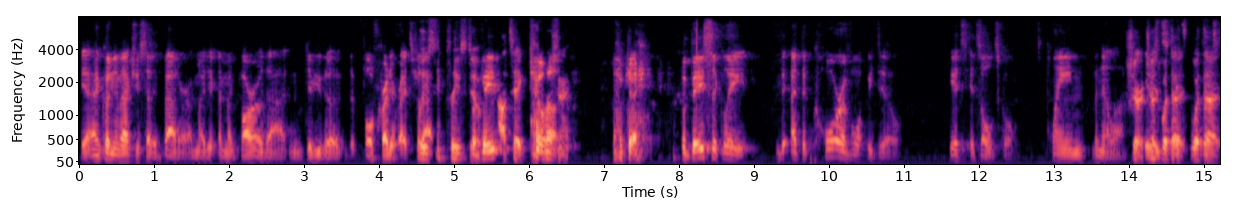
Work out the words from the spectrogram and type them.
Yeah, I couldn't have actually said it better. I might I might borrow that and give you the, the full credit rights for please, that. Please do. Ba- I'll take two percent. Okay, but basically, at the core of what we do, it's it's old school. It's plain vanilla. Sure, it just is, with a with a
